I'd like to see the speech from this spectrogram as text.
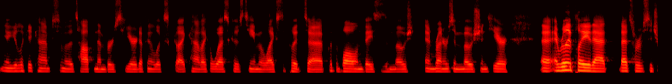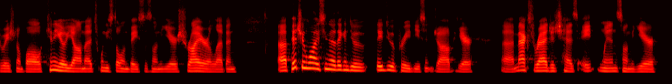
you know, you look at kind of some of the top numbers here. Definitely looks like kind of like a West Coast team that likes to put uh, put the ball in bases in motion and runners in motion here, uh, and really play that that sort of situational ball. Kenny Oyama, 20 stolen bases on the year. Schreier, 11. Uh, pitching wise, you know, they can do they do a pretty decent job here. Uh, Max Rajcic has eight wins on the year.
